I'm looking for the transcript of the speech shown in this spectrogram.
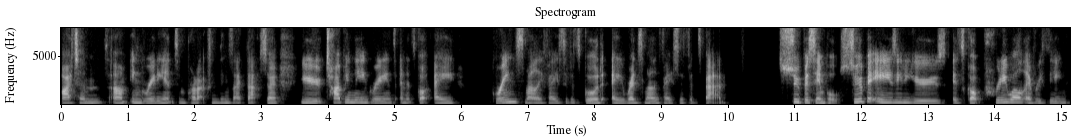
items, um, ingredients, and products and things like that. So you type in the ingredients and it's got a green smiley face if it's good, a red smiley face if it's bad. Super simple, super easy to use. It's got pretty well everything.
